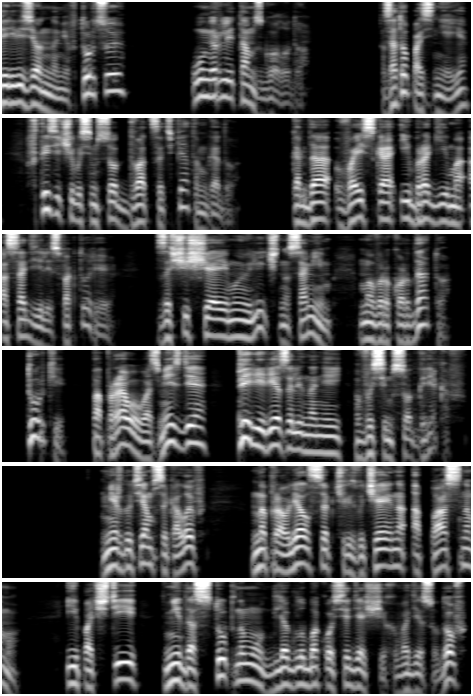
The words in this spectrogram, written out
перевезенными в Турцию, умерли там с голоду. Зато позднее, в 1825 году, когда войска Ибрагима осадили Сфакторию, защищаемую лично самим Маврокордато, турки по праву возмездия перерезали на ней 800 греков. Между тем Соколев направлялся к чрезвычайно опасному и почти недоступному для глубоко сидящих в воде судов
